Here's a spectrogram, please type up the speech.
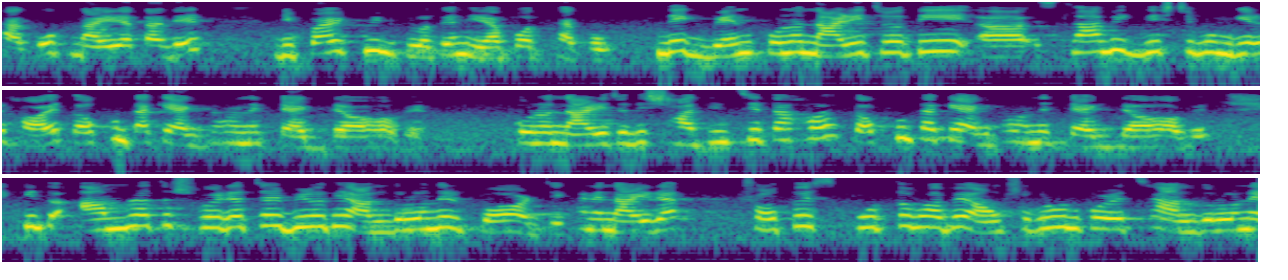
থাকুক, নারীরা তাদের ডিপার্টমেন্টগুলোতে নিরাপদ থাকুক। দেখবেন কোনো নারী যদি ইসলামিক দৃষ্টিভঙ্গির হয়, তখন তাকে এক ধরনের ট্যাগ দেওয়া হবে। কোনো নারী যদি স্বাধীন চেতা হয়, তখন তাকে এক ধরনের ট্যাগ দেওয়া হবে। কিন্তু আমরা তো স্বৈরাচার বিরোধী আন্দোলনের পর, যেখানে নারীরা স্বতঃস্ফূর্তভাবে অংশগ্রহণ করেছে আন্দোলনে।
